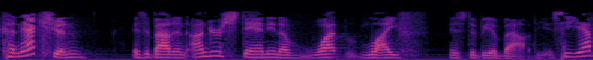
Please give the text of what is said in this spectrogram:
connection is about an understanding of what life is to be about. You see, you have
